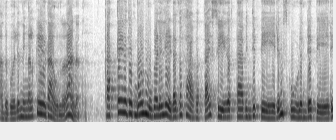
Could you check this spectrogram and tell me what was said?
അതുപോലെ നിങ്ങൾക്ക് എഴുതാവുന്നതാണ്. കത്തെഴുതുമ്പോൾ മുകളിൽ ഇടത് ഭാഗത്തായി പേരും സ്കൂളിന്റെ പേര്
